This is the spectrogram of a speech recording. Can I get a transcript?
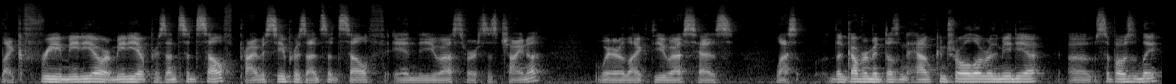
like free media or media presents itself, privacy presents itself in the U.S. versus China, where like the U.S. has less, the government doesn't have control over the media, uh, supposedly,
